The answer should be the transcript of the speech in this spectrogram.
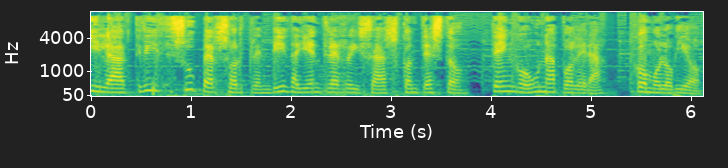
Y la actriz súper sorprendida y entre risas contestó, tengo una polera, ¿cómo lo vio?.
